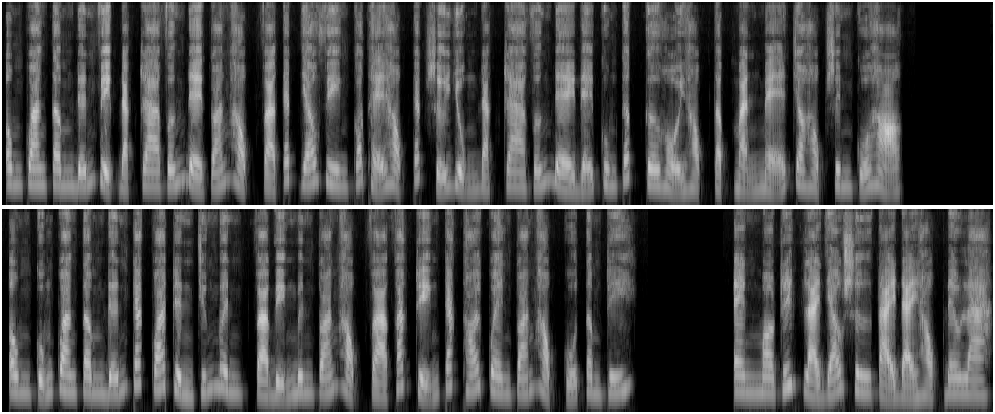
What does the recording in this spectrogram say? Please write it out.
Ông quan tâm đến việc đặt ra vấn đề toán học và cách giáo viên có thể học cách sử dụng đặt ra vấn đề để cung cấp cơ hội học tập mạnh mẽ cho học sinh của họ. Ông cũng quan tâm đến các quá trình chứng minh và biện minh toán học và phát triển các thói quen toán học của tâm trí. Anne Morris là giáo sư tại Đại học della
